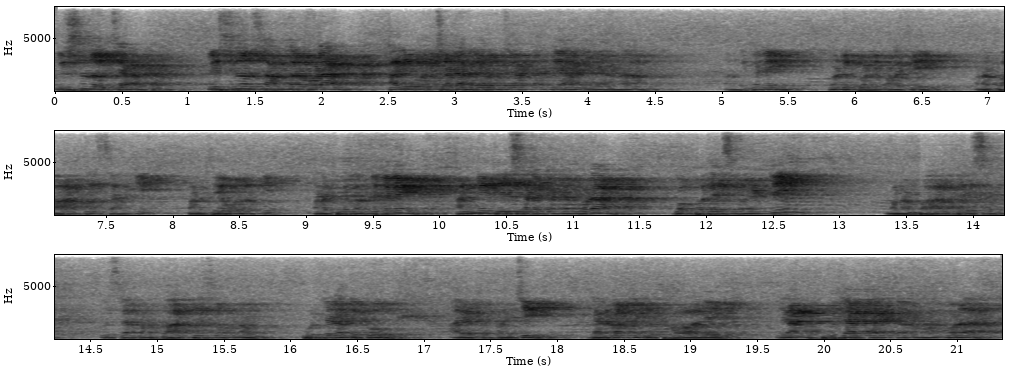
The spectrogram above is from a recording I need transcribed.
కృష్ణుడు వచ్చాడు కృష్ణుడు వస్తే అందరూ కూడా హరి వచ్చాడు హరి వచ్చాడు అదే హరియానా. అందుకని కొన్ని కొన్ని మనకి మన భారతదేశానికి మన దేవుడికి మన పిల్లలు అందుకని అన్ని దేశాల కన్నా కూడా గొప్ప దేశం ఏంటి? మన భారతదేశం. చూసారా మన భారతదేశంలో మనం పుట్టినందుకు ఆ యొక్క మంచి గర్వంగా చెప్పుకోవాలి. ఇలాంటి పూజా కార్యక్రమం కూడా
